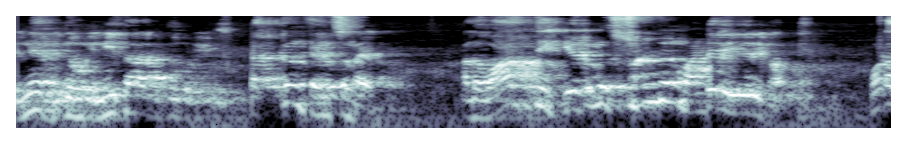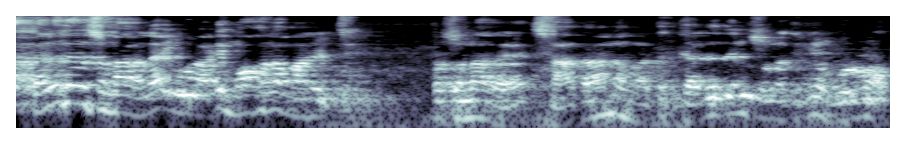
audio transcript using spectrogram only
என்ன பித்துக்குடி நீ தாரா பித்துக்குடி டக்குன்னு டென்ஷன் ஆயிடும். அந்த வார்த்தையை கேட்டு சுண்டு மண்டையில ஏறிடும். போட கருதுன்னு சொன்னாங்கல்ல இவங்க அப்படியே மோகம்லாம் மாறிடுச்சு. இப்போ சொன்னாங்க சாதாரண வார்த்தை கருதுன்னு சொன்னதுக்கே உருவம்.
